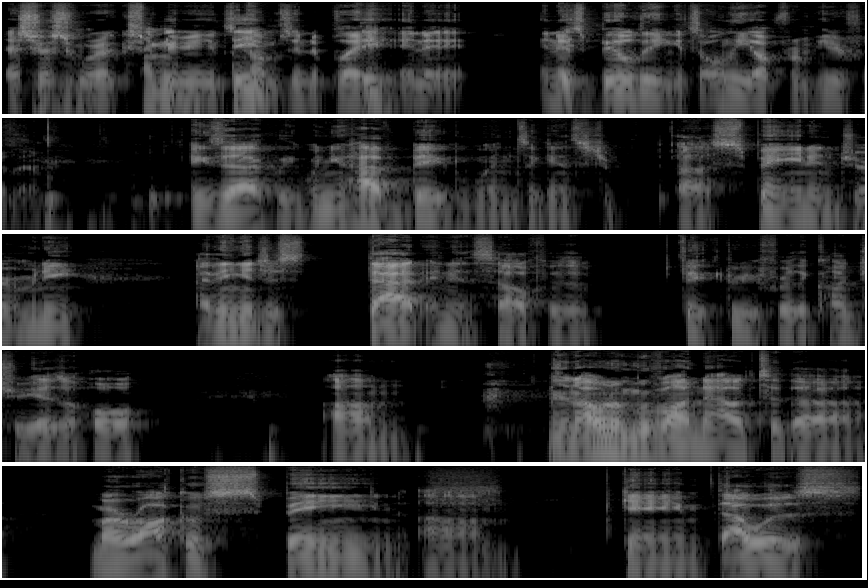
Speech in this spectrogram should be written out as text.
that's just Mhm. where I mean, experience they- comes into play, they- and it and it's building. It's only up from here for them. exactly. When you have big wins against uh, Spain and Germany, I think it just that in itself is a victory for the country as a whole. Um, and I want to move on now to the Morocco Spain um, game. That was,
